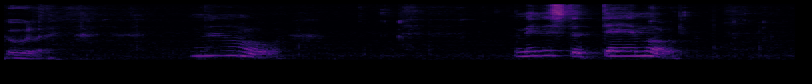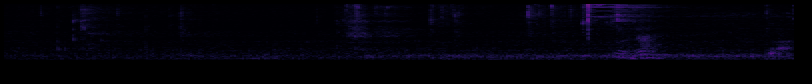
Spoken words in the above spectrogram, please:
Google it. No. I mean, this is the demo. What was that? block.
